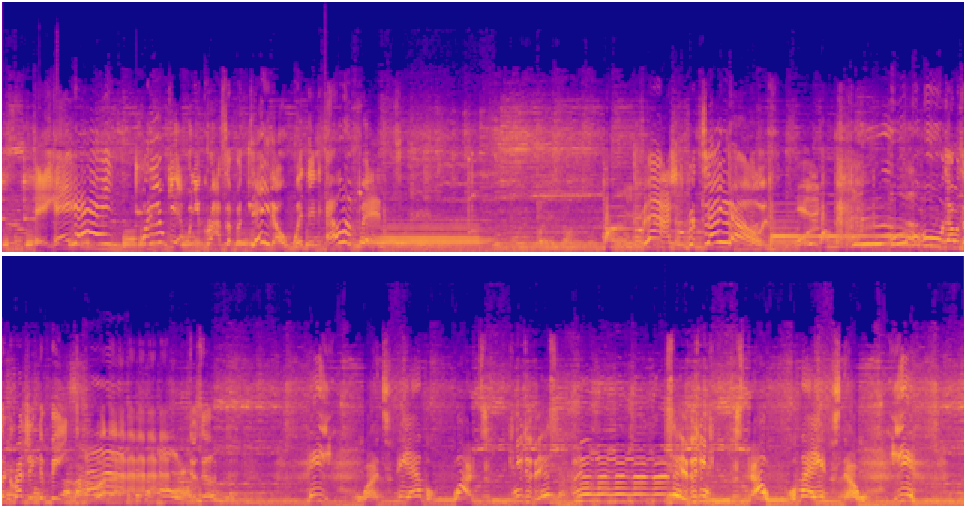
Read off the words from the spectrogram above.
Hey, hey, hey! What do you get when you cross a potato with an elephant? Mashed potatoes! What? Ooh, that was a crushing defeat. Too soon? Hey, What? hey, Apple, What? can you do this? Snout. Oh, okay. Snout. Yeah.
